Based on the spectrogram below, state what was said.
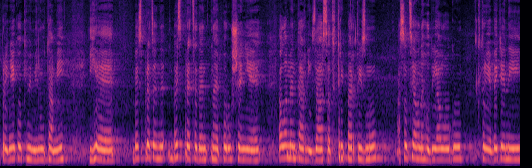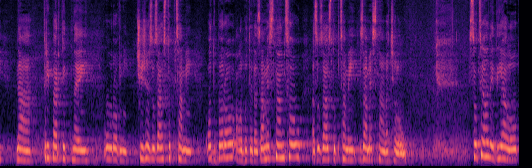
pred niekoľkými minútami, je bezprecedentné porušenie elementárnych zásad tripartizmu a sociálneho dialógu, ktorý je vedený na tripartitnej úrovni, čiže so zástupcami odborov, alebo teda zamestnancov a so zástupcami zamestnávateľov. Sociálny dialog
